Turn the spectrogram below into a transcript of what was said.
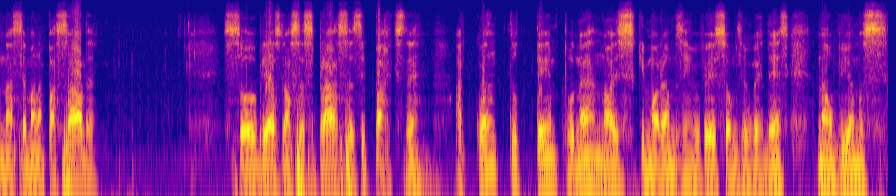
na semana passada sobre as nossas praças e parques, né? Há quanto tempo, né, nós que moramos em Rio Verde, somos rioverdenses, não víamos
